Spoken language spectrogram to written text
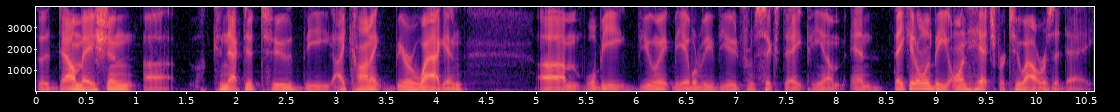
the Dalmatian uh, connected to the iconic beer wagon, um, will be viewing be able to be viewed from six to eight p.m. And they can only be on hitch for two hours a day.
